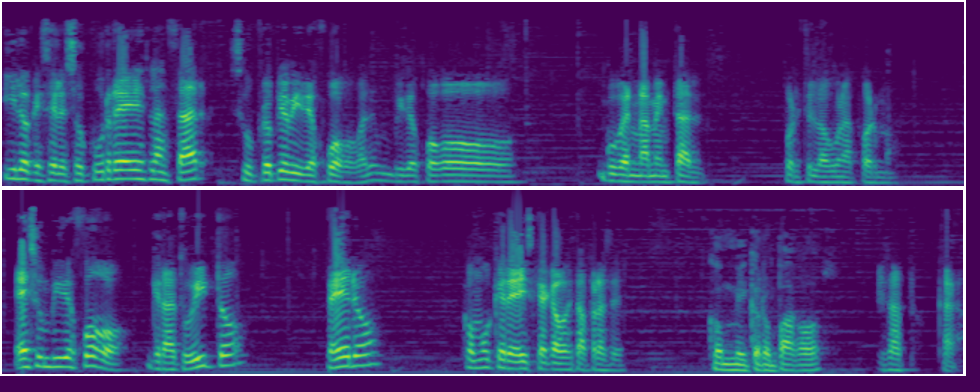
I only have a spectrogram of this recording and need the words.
Y lo que se les ocurre es lanzar su propio videojuego, ¿vale? Un videojuego gubernamental, por decirlo de alguna forma. Es un videojuego gratuito, pero ¿cómo creéis que acaba esta frase? Con micropagos. Exacto, claro.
